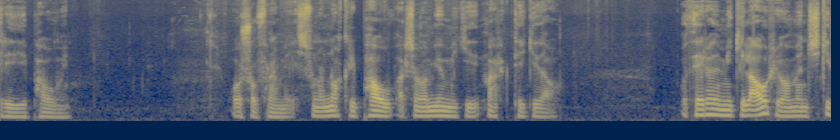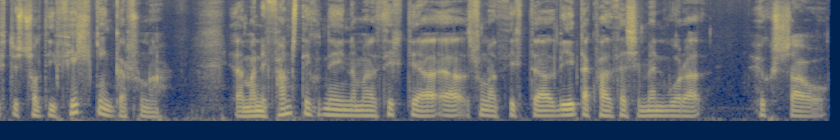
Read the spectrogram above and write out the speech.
þriði pávin og svo framvegis, svona nokkri pávar sem var mjög mikið margt tekið á. Og þeir höfðu mikil áhrif og menn skiptust svolítið í fylkingar svona. Eða manni fannst einhvern veginn að maður þyrti að, að, þyrti að vita hvað þessi menn voru að hugsa og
